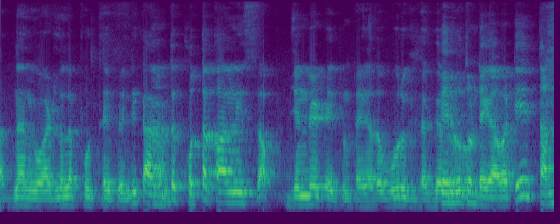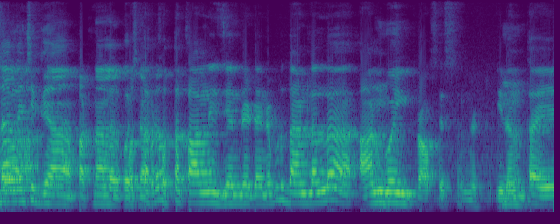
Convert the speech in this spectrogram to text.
పద్నాలుగు వార్డులలో పూర్తయిపోయింది. కాకపోతే కొత్త కాలనీస్ జనరేట్ అవుతుంటాయి కదా ఊరికి దగ్గర పెరుగుతుంటాయి కాబట్టి తండాల నుంచి పట్టణాలకు కొత్త వచ్చినప్పుడు కొత్త కాలనీస్ జనరేట్ అయినప్పుడు దాంట్లో ఆన్ గోయింగ్ ప్రాసెస్ అన్నట్టు. ఇదంతా ఏ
